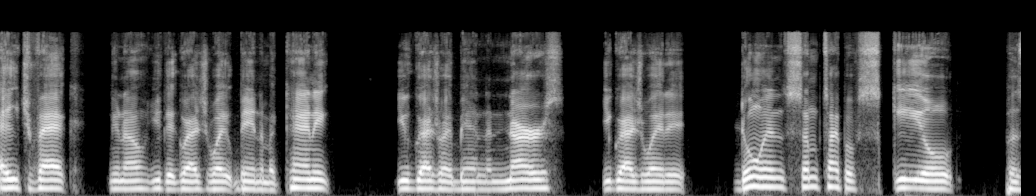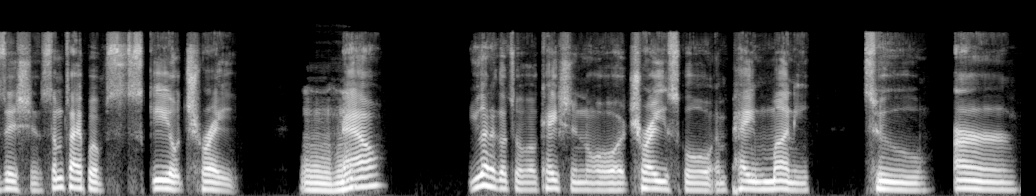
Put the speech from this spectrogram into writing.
HVAC, you know, you could graduate being a mechanic, you graduate being a nurse, you graduated doing some type of skilled position, some type of skilled trade. Mhm. Now you got to go to a vocation or trade school and pay money to earn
